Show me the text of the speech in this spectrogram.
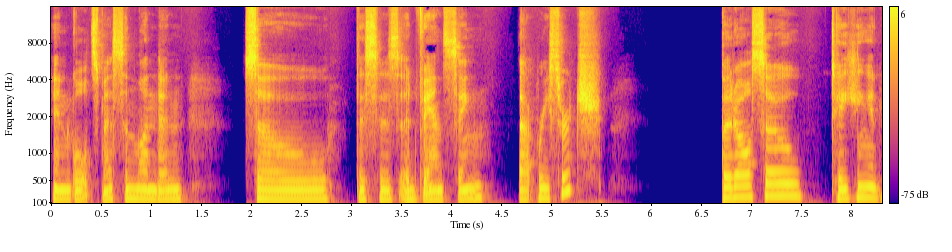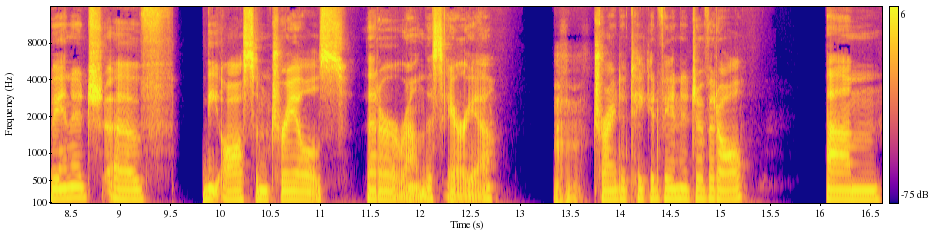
in Goldsmiths in London. So, this is advancing that research, but also taking advantage of the awesome trails that are around this area, mm-hmm. trying to take advantage of it all. Um,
